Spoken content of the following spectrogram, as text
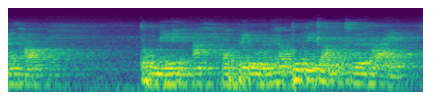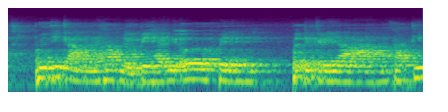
นะครับ ตรงนี้เราไปดูนะครับพฤติกรรมคืออะไร พฤติกรรมนะครับหรือ behavior เป็น ปฏิกิริยานะครับที่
